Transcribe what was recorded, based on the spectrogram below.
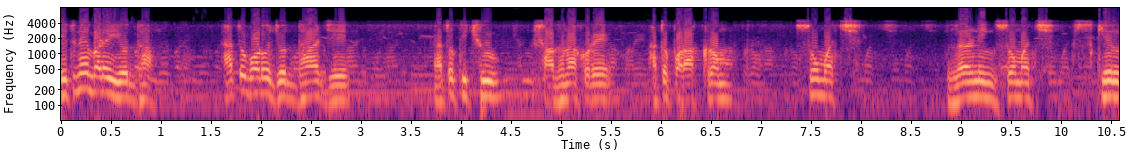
इतने बड़े योद्धा এত বড় যোদ্ধা যে এত কিছু সাধনা করে এত পরাক্রম so much learning so much skill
